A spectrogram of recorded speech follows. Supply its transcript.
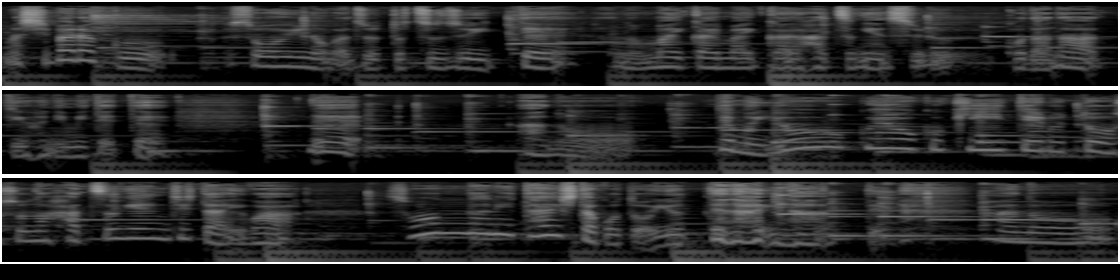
まあ、しばらくそういうのがずっと続いてあの毎回毎回発言する子だなっていうふうに見ててであのでもよくよく聞いてるとその発言自体はそんなに大したことを言ってないなって。あの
